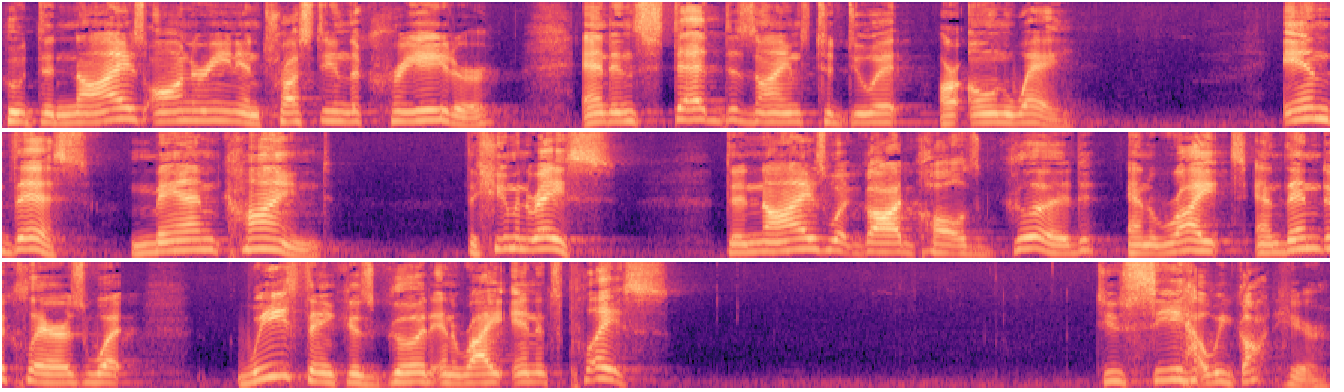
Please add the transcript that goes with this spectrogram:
who denies honoring and trusting the Creator and instead designs to do it our own way. In this, mankind, the human race, denies what God calls good and right and then declares what we think is good and right in its place. Do you see how we got here?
